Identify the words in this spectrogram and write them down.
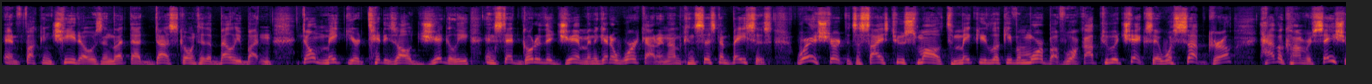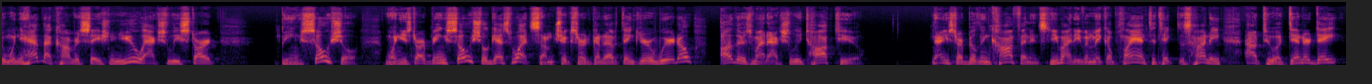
and fucking Cheetos and let that dust go into the belly button. Don't make your titties all jiggly. Instead, go to the gym and get a workout on a consistent basis. Wear a shirt that's a size too small to make you look even more buff. Walk up to a chick, say, What's up, girl? Have a conversation. When you have that conversation, you actually start being social. When you start being social, guess what? Some chicks are going to think you're a weirdo, others might actually talk to you. Now you start building confidence. You might even make a plan to take this honey out to a dinner date,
